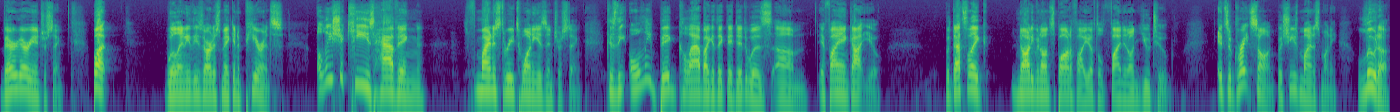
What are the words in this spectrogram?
very, very interesting. But will any of these artists make an appearance? Alicia Keys having minus 320 is interesting because the only big collab I could think they did was um, If I Ain't Got You. But that's like not even on Spotify. You have to find it on YouTube. It's a great song, but she's minus money. Luda,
